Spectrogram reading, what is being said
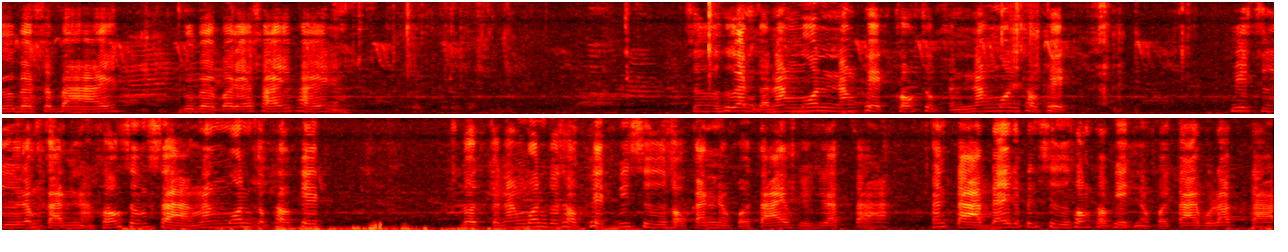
ดูแบบสบาย ดูแบบบริษัทไพ่เนี่ยซื้อเพื่อนกับนั่งม่นนั่งเผ็ดของสุกนั่งม่นเท่าเผ็ดมีซื้อน้ำกันนะของสมสางนั่งม่นกับเท่าเผ็ดรถกับนั่งม่นกับเท่าเผ็ดมีซื้อเขากันเนี่ยขอตายเพื่อรับตาท่านตาบได้เดี๋ยวเป็นซื้อของเท่าเผ็ดเนี่ยขอตายบรับตา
